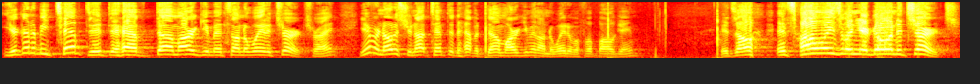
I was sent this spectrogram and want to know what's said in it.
you're going to be tempted to have dumb arguments on the way to church, right? You ever notice you're not tempted to have a dumb argument on the way to a football game? It's, all, it's always when you're going to church.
